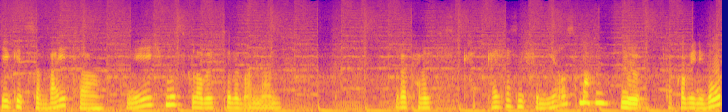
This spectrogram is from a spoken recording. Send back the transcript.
Hier geht's dann weiter. Nee, ich muss, glaube ich, zu dem anderen. Oder kann ich das, kann, kann ich das nicht von hier aus machen? Nö, da komme ich nicht hoch.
